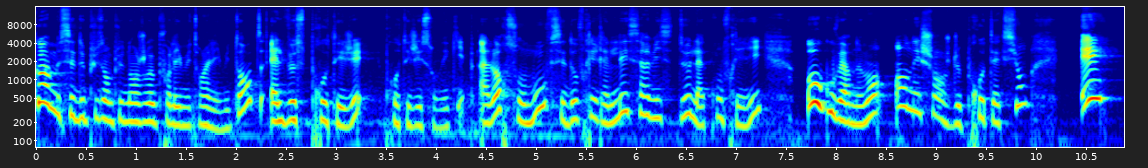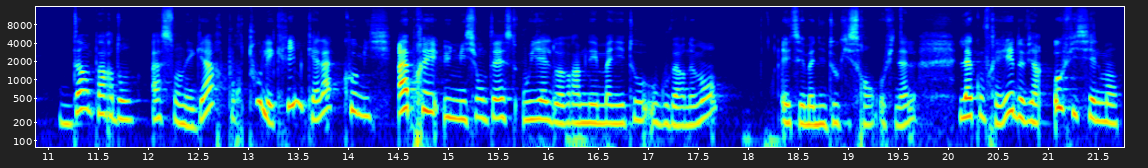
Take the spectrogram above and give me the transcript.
Comme c'est de plus en plus dangereux pour les mutants et les mutantes, elle veut se protéger, protéger son équipe, alors son move c'est d'offrir les services de la confrérie au gouvernement en échange de protection et d'un pardon à son égard pour tous les crimes qu'elle a commis. Après une mission test où elles doivent ramener Magneto au gouvernement, et c'est Magneto qui se rend au final, la confrérie devient officiellement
